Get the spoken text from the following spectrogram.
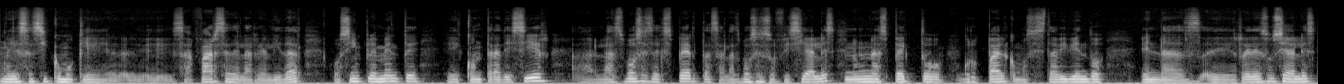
es así como que eh, zafarse de la realidad o simplemente eh, contradecir a las voces expertas, a las voces oficiales en un aspecto grupal como se está viviendo en las eh, redes sociales,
